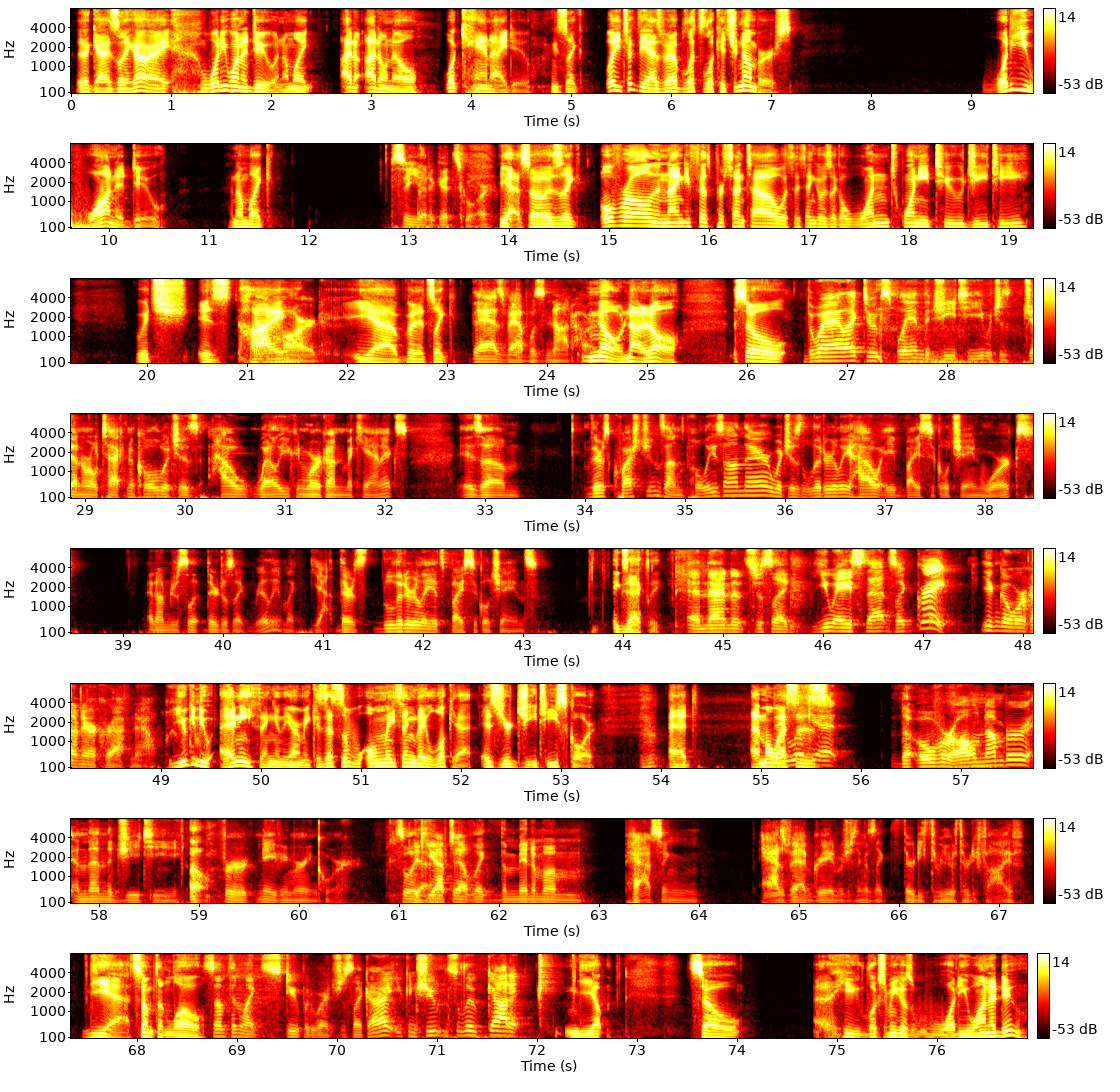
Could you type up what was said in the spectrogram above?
the guy's like, all right, what do you want to do? And I'm like, I don't, I don't know. What can I do? He's like, well, you took the ASVAB. Let's look at your numbers what do you want to do? And I'm like, So you had a good score. yeah. So it was like overall in the 95th percentile with, I think it was like a 122 GT, which is high. Not hard. Yeah, but it's like, The ASVAB was not hard. no, not at all. So The way I like to explain the GT, which is general technical, which is how well you can work on mechanics, is um, there's questions on pulleys on there, which is literally how a bicycle chain works. And I'm just, they're just like, really? I'm like, yeah, there's literally, it's bicycle chains. exactly. And then it's just like, you ace that. It's like, great. You can go work on aircraft now. You can do anything in the army because that's the only thing they look at is your GT score. And it, They MOS is, the overall number and then the GT Oh. for Navy Marine Corps. So like Yeah. you have to have like the minimum passing ASVAB grade, which I think is like 33 or 35. yeah, something low. Something like stupid where it's just like, all right, you can shoot and salute, got it. Yep. So uh, he looks at me goes, What do you want to do?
